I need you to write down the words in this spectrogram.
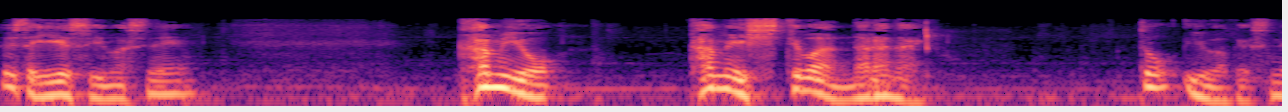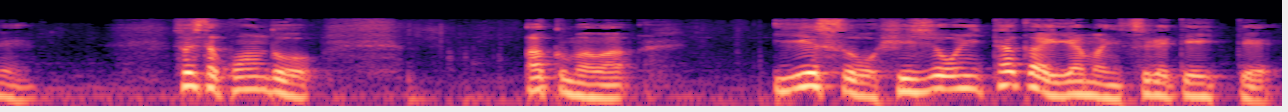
そしたらイエス言いますね。神を試してはならない。というわけですね。そしたら今度、悪魔はイエスを非常に高い山に連れて行って、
